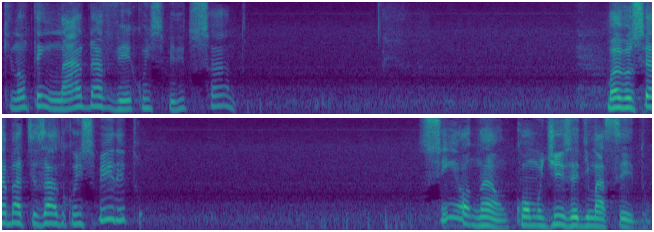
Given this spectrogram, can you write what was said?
que não tem nada a ver com o Espírito Santo. Mas você é batizado com o Espírito? Sim ou não? Como diz Ed Macedo.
